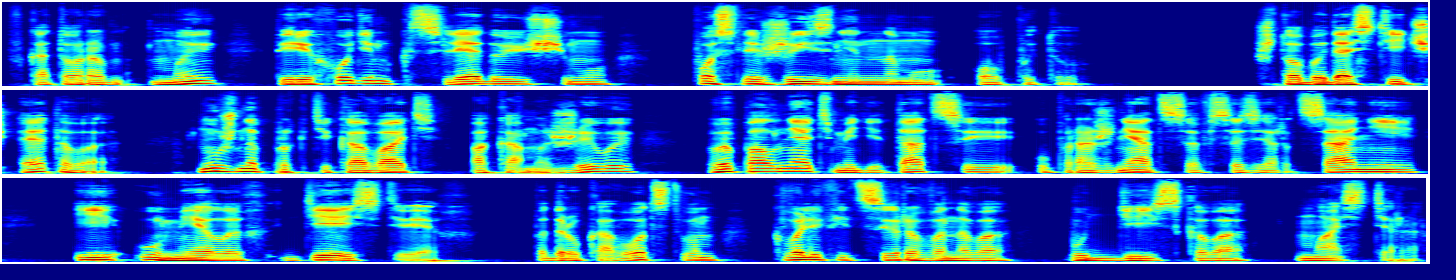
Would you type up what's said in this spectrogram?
в котором мы переходим к следующему послежизненному опыту. Чтобы достичь этого, нужно практиковать, пока мы живы, выполнять медитации, упражняться в созерцании и умелых действиях под руководством квалифицированного буддийского мастера.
